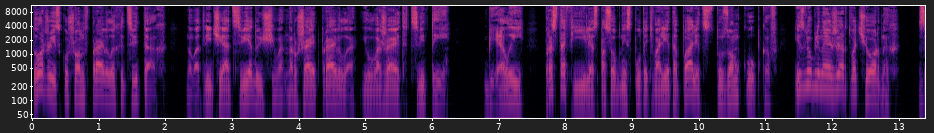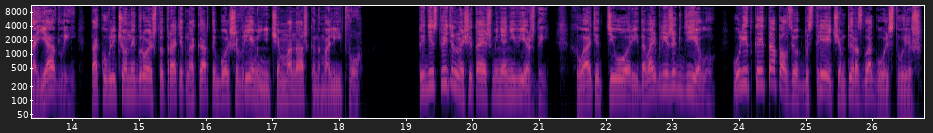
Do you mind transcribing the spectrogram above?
тоже искушен в правилах и цветах, но в отличие от сведущего нарушает правила и уважает цветы. Белый Простофиля, способный спутать валета палец с тузом кубков. Излюбленная жертва черных. Заядлый, так увлечен игрой, что тратит на карты больше времени, чем монашка на молитву. «Ты действительно считаешь меня невеждой? Хватит теорий, давай ближе к делу. Улитка и та ползет быстрее, чем ты разглагольствуешь.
